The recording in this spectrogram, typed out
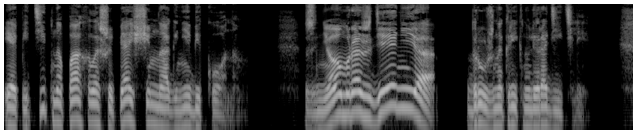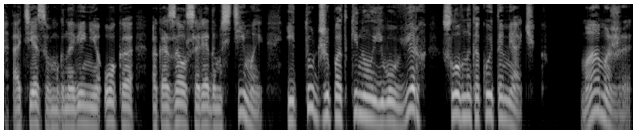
и аппетитно пахло шипящим на огне беконом. «С днем рождения!» — дружно крикнули родители. Отец в мгновение ока оказался рядом с Тимой и тут же подкинул его вверх, словно какой-то мячик. Мама же,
